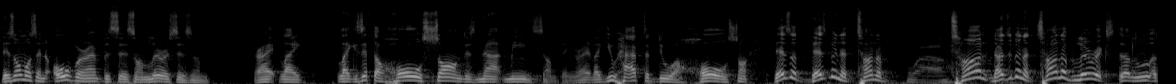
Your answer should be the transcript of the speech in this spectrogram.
there's almost an overemphasis on lyricism, right? Like like as if the whole song does not mean something, right? Like you have to do a whole song. There's a there's been a ton of Wow. ton. There's been a ton of lyrics, A ton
